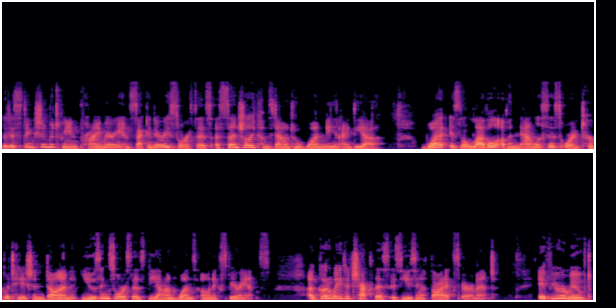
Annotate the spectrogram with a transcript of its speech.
The distinction between primary and secondary sources essentially comes down to one main idea. What is the level of analysis or interpretation done using sources beyond one's own experience? A good way to check this is using a thought experiment. If you removed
